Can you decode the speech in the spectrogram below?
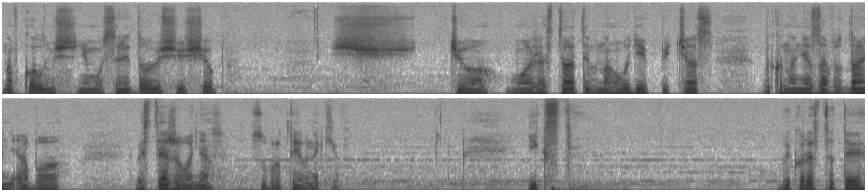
в навколишньому середовищі, щоб що може стати в нагоді під час виконання завдань або вистежування супротивників. X використати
